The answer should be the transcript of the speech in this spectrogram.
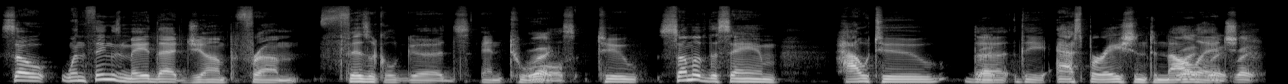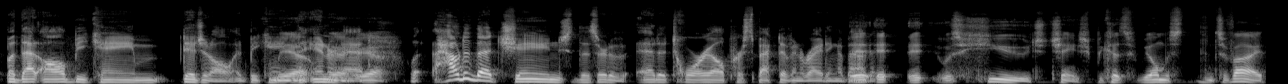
So when things made that jump from physical goods and tools to some of the same how to the Right. the aspiration to right, knowledge right. but that all became digital it became Yeah, the internet yeah, how did that change the sort of editorial perspective in writing about it, it, it, it was huge change because we almost didn't survive.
